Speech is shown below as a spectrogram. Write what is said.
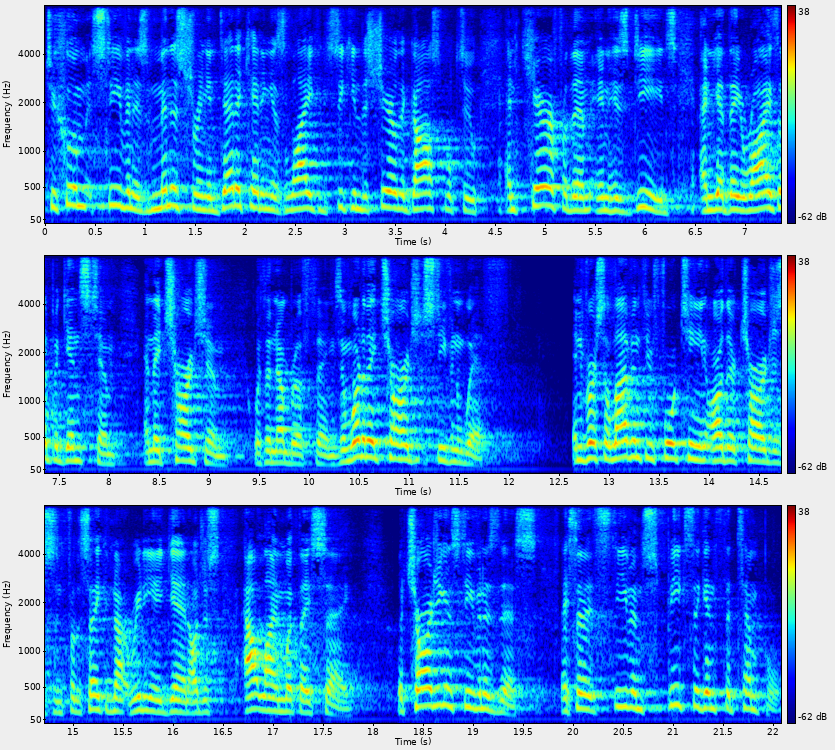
to whom Stephen is ministering and dedicating his life and seeking to share the gospel to and care for them in his deeds. And yet they rise up against him and they charge him with a number of things. And what do they charge Stephen with? In verse 11 through 14 are their charges. And for the sake of not reading again, I'll just outline what they say. The charge against Stephen is this they say that Stephen speaks against the temple.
